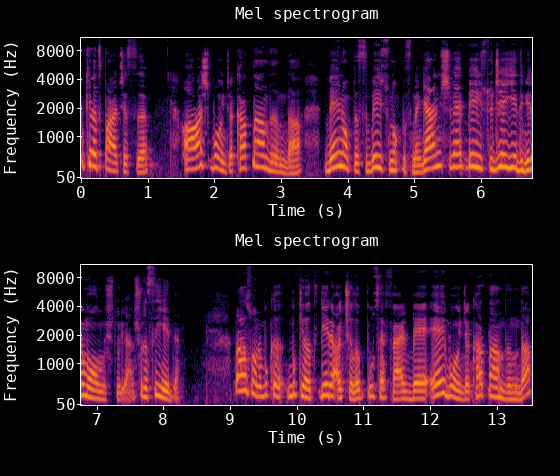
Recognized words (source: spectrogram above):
Bu kağıt parçası AH boyunca katlandığında B noktası B üssü noktasına gelmiş ve B üssü C 7 birim olmuştur. Yani şurası 7. Daha sonra bu, ka- bu kağıt geri açılıp bu sefer BE boyunca katlandığında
